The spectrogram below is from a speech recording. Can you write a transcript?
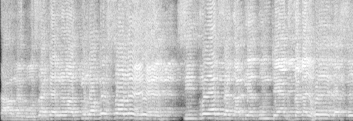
তাহলে বোঝা গেল কি লগে চলে। চিত্র এক জায়গা দিয়ে দুইটা এক জায়গায় হয়ে গেছে।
